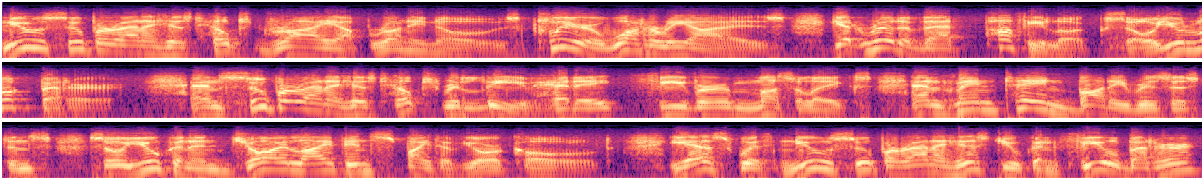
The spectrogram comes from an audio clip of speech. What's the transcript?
New Super Anahist helps dry up runny nose, clear watery eyes, get rid of that puffy look so you look better. And Super Anahist helps relieve headache, fever, muscle aches, and maintain body resistance so you can enjoy life in spite of your cold. Yes, with new Super Anahist, you can feel better,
